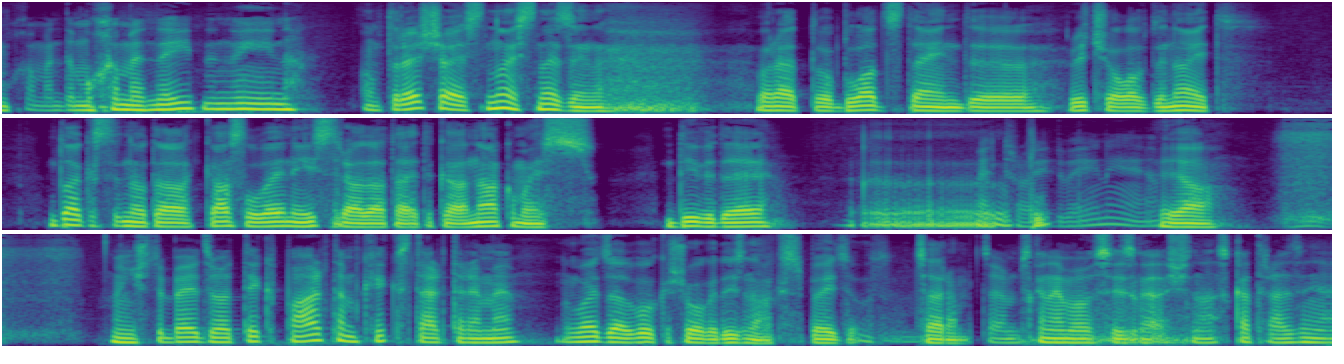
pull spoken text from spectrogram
Muhameda Muhamedīna. Un trešais, nu, es nezinu, varētu to Bloodstained uh, Ritual of the Night. Nu, tā, kas ir no tā Castlevania izstrādātāja, tā kā nākamais 2D. Uh, Metroidvania. jā, Viņš te beidzot tika pār tam Kickstarterim. Ja? nu, vajadzētu būt, ka šogad iznāks beidzot. Ceram. Cerams, ka nebūs izgāšanās katrā ziņā.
